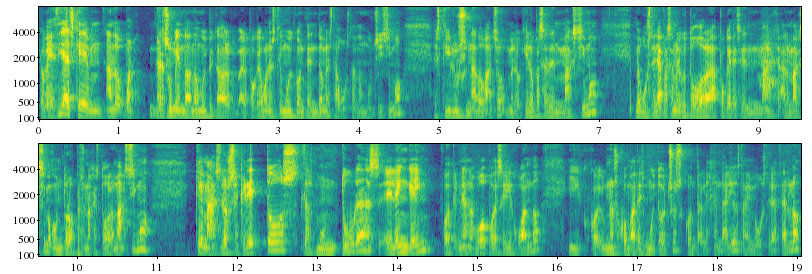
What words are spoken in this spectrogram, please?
Lo que decía es que ando, bueno, resumiendo, ando muy picado el, Pokémon, estoy muy contento, me está gustando muchísimo. Estoy ilusionado, macho, me lo quiero pasar en máximo. Me gustaría pasarme toda la Pokédex al máximo, con todos los personajes todo al máximo. ¿Qué más? Los secretos, las monturas, el endgame. Cuando terminas el juego puedes seguir jugando. Y unos combates muy tochos contra legendarios. También me gustaría hacerlo.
